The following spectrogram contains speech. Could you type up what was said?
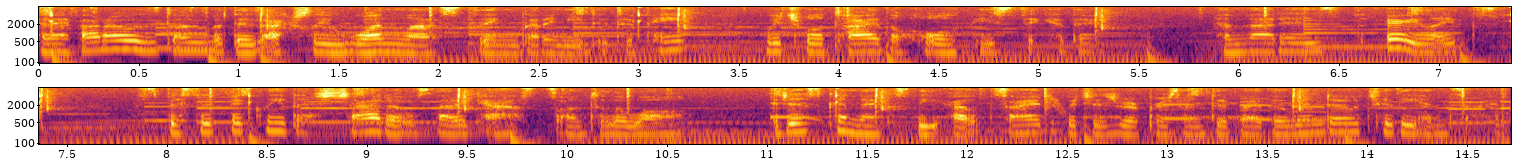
And I thought I was done, but there's actually one last thing that I needed to paint, which will tie the whole piece together and that is the fairy lights, specifically the shadows that it casts onto the wall. It just connects the outside, which is represented by the window, to the inside.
